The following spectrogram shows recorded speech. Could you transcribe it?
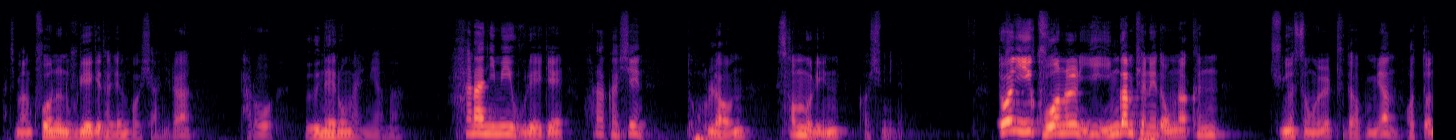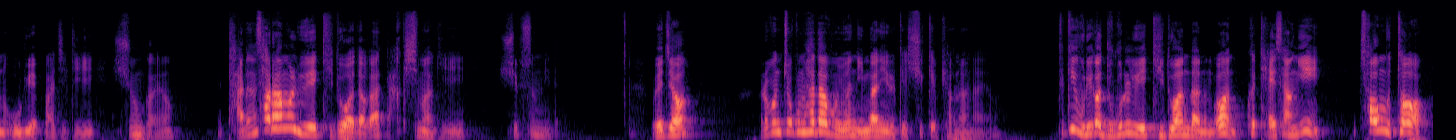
하지만 구원은 우리에게 달린 것이 아니라 바로 은혜로 말미암아 하나님이 우리에게 허락하신 놀라운 선물인 것입니다. 또한 이 구원을 이 인간 편에 너무나 큰 중요성을 두다 보면 어떤 오류에 빠지기 쉬운가요? 다른 사람을 위해 기도하다가 낙심하기 쉽습니다. 왜죠? 여러분 조금 하다 보면 인간이 이렇게 쉽게 변하나요? 특히 우리가 누구를 위해 기도한다는 건 그 대상이 처음부터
